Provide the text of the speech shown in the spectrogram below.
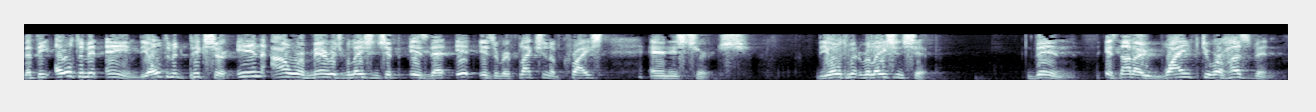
that the ultimate aim, the ultimate picture in our marriage relationship is that it is a reflection of Christ and His church. The ultimate relationship, then, is not a wife to her husband,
